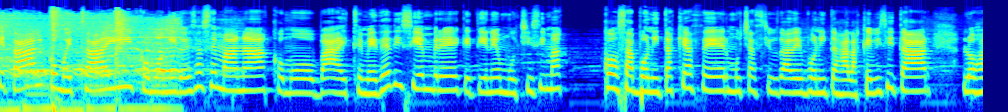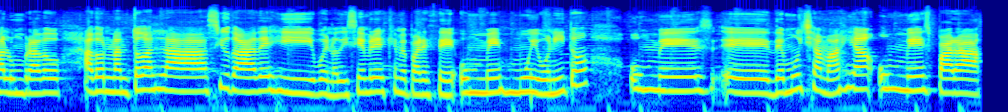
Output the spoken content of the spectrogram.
¿qué tal? ¿Cómo estáis? ¿Cómo han ido esas semanas? ¿Cómo va este mes de diciembre que tiene muchísimas cosas bonitas que hacer, muchas ciudades bonitas a las que visitar, los alumbrados adornan todas las ciudades y bueno, diciembre es que me parece un mes muy bonito, un mes eh, de mucha magia, un mes para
